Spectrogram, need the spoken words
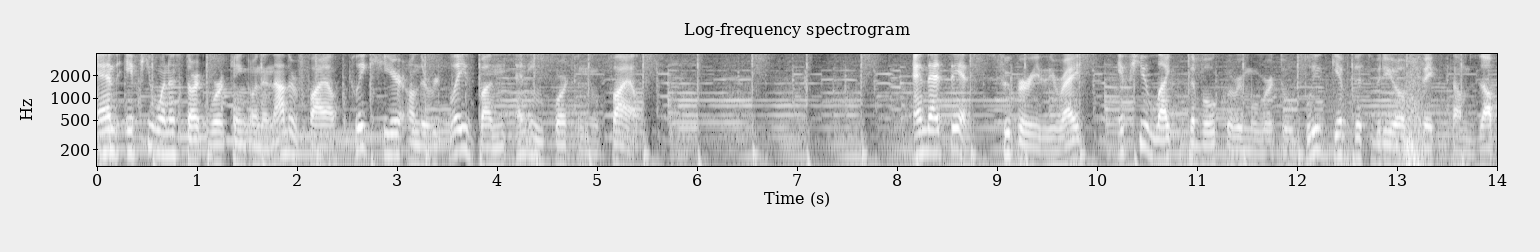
And if you want to start working on another file, click here on the replace button and import a new file. And that's it, super easy right? If you liked the vocal remover tool, please give this video a big thumbs up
